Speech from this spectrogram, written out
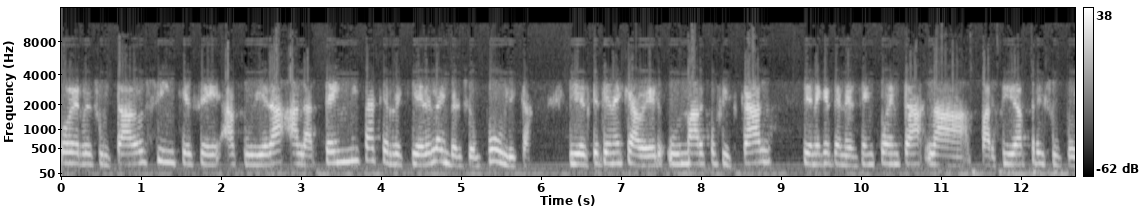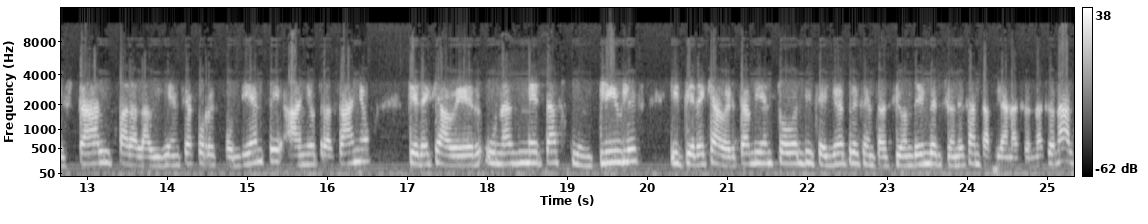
o de resultados sin que se acudiera a la técnica que requiere la inversión pública. Y es que tiene que haber un marco fiscal, tiene que tenerse en cuenta la partida presupuestal para la vigencia correspondiente año tras año, tiene que haber unas metas cumplibles y tiene que haber también todo el diseño de presentación de inversiones ante Planación Nacional.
